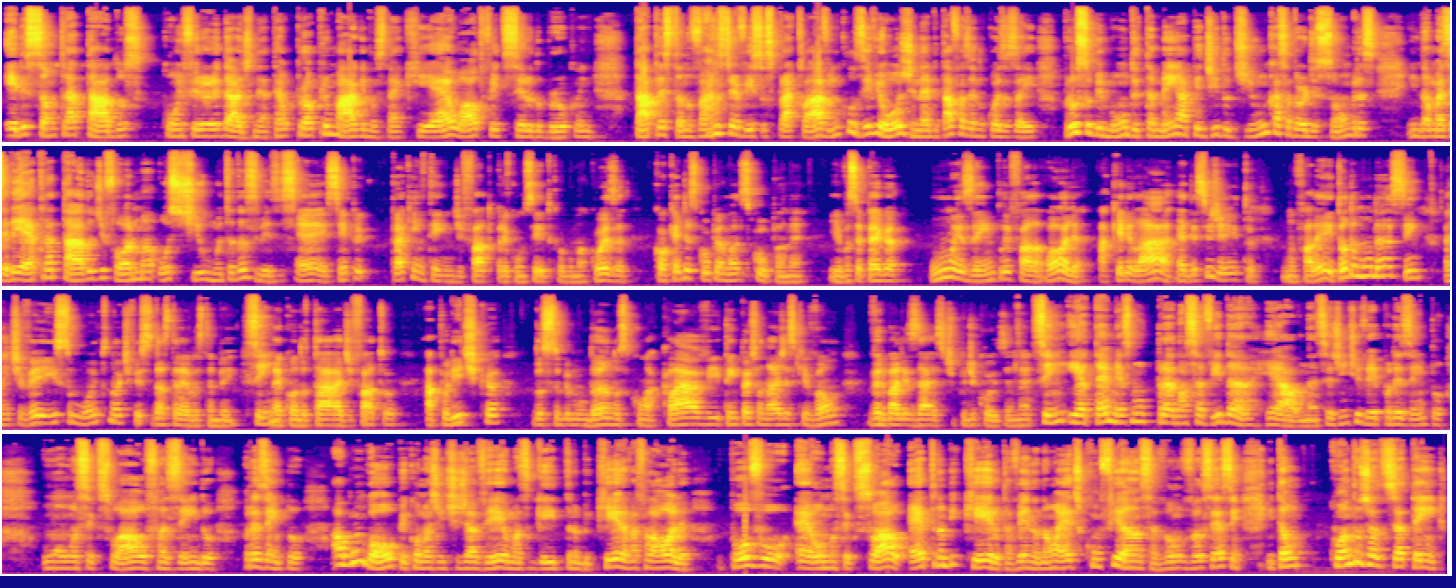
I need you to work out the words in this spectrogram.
eles são tratados com inferioridade, né? Até o próprio Magnus, né, que é o alto feiticeiro do Brooklyn, tá prestando vários serviços para Clave, inclusive hoje, né, ele tá fazendo coisas aí pro submundo e também a pedido de um caçador de sombras, então, mas ele é tratado de forma hostil muitas das vezes. É, e sempre para quem tem de fato preconceito com alguma coisa, qualquer desculpa é uma desculpa, né? E você pega um exemplo e fala: olha, aquele lá é desse jeito. Não falei? Todo mundo é assim. A gente vê isso muito no Artifício das Trevas também. Sim. Né? Quando tá, de fato, a política dos submundanos com a clave, tem personagens que vão verbalizar esse tipo de coisa, né? Sim, e até mesmo pra nossa vida real, né? Se a gente vê, por exemplo, um homossexual fazendo, por exemplo, algum golpe, como a gente já vê, umas gay trambiqueira, vai falar, olha, o povo é homossexual, é trambiqueiro, tá vendo? Não é de confiança, vão, ser assim. Então, quando já, já tem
